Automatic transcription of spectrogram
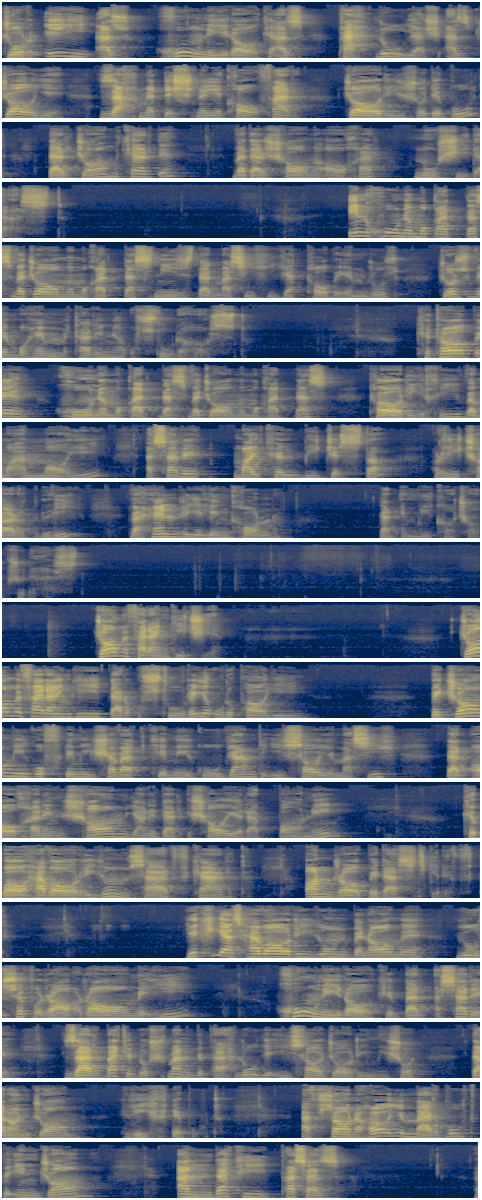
جرعه ای از خونی را که از پهلویش از جای زخم دشنه کافر جاری شده بود در جام کرده و در شام آخر نوشیده است. این خون مقدس و جام مقدس نیز در مسیحیت تا به امروز جزو مهمترین اسطوره هاست. کتاب خون مقدس و جام مقدس تاریخی و معمایی اثر مایکل بیجستا ریچارد لی و هنری لینکلن در امریکا چاپ شده است. جام فرنگی چیه؟ جام فرنگی در اسطوره اروپایی به جامی گفته می شود که می گویند عیسی مسیح در آخرین شام یعنی در اشای ربانی که با هواریون صرف کرد آن را به دست گرفت. یکی از هواریون به نام یوسف رامعی خونی را که بر اثر ضربت دشمن به پهلوی عیسی جاری می‌شد در آن جام ریخته بود. افسانه های مربوط به این جام اندکی پس از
